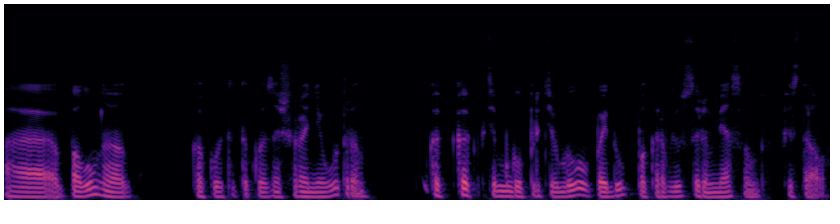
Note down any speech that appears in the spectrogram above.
А Полумна какое-то такое, знаешь, раннее утро. Как, как тебе могло прийти в голову, пойду покормлю сырым мясом фестралов.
